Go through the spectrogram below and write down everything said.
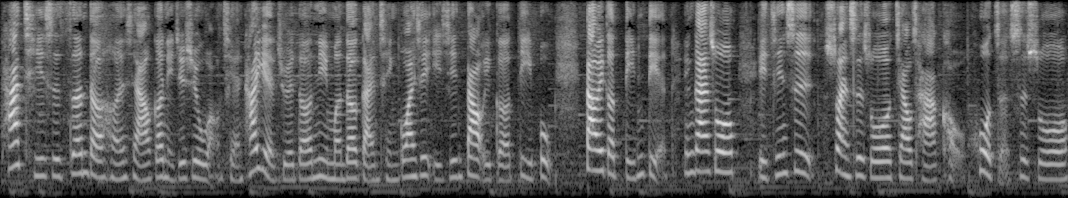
他其实真的很想要跟你继续往前，他也觉得你们的感情关系已经到一个地步，到一个顶点，应该说已经是算是说交叉口，或者是说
